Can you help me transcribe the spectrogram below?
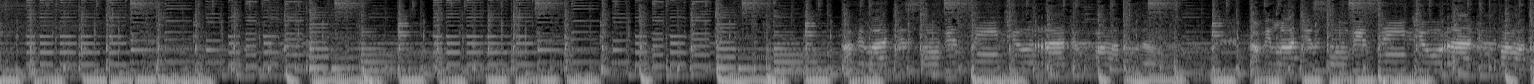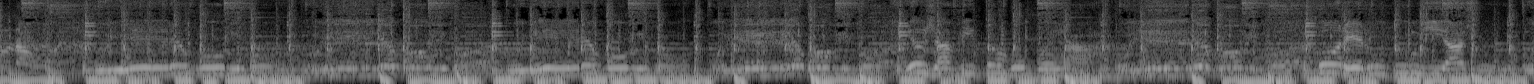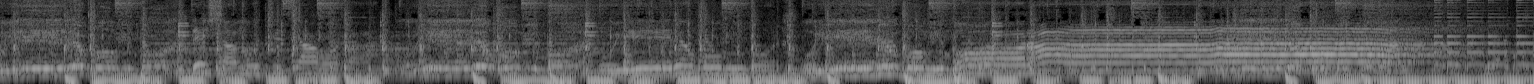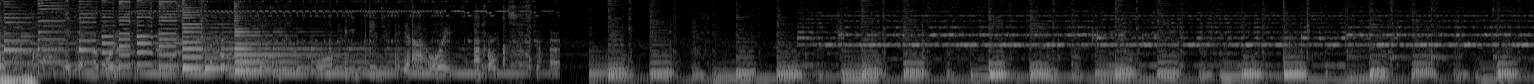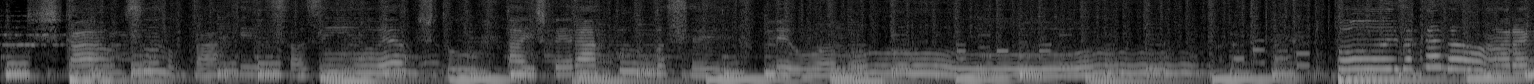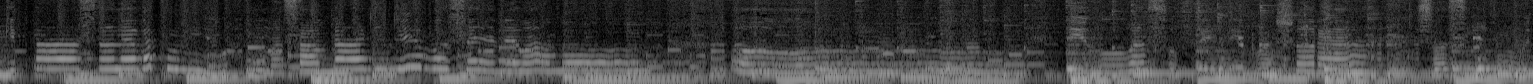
Já vi tambor panhar. Oiê, eu vou embora. Coreiro, me ajuda. Oiê, eu vou embora. Deixa a notícia rodar.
